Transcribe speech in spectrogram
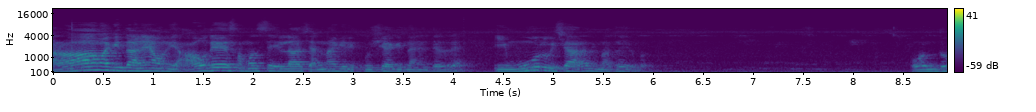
ಆರಾಮಾಗಿದ್ದಾನೆ ಅವನು ಯಾವುದೇ ಸಮಸ್ಯೆ ಇಲ್ಲ ಚೆನ್ನಾಗಿದೆ ಖುಷಿಯಾಗಿದ್ದಾನೆ ಅಂತ ಹೇಳಿದ್ರೆ ಈ ಮೂರು ವಿಚಾರ ನಿಮ್ಮ ಹತ್ರ ಇರಬಾರ್ದು ಒಂದು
